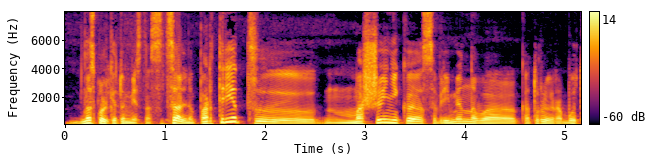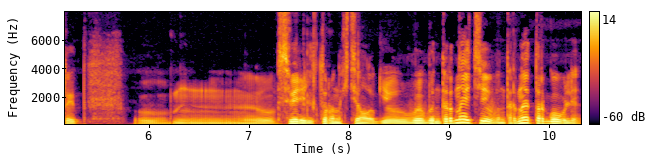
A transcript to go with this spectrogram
насколько это уместно, социальный портрет э, мошенника современного, который работает в сфере электронных технологий, в, в интернете, в интернет-торговле.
